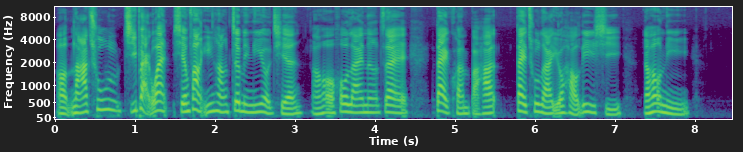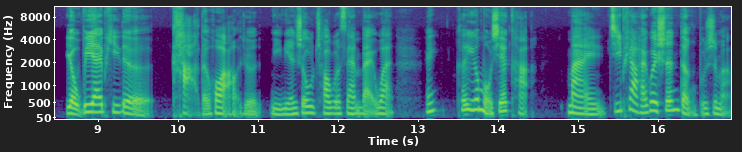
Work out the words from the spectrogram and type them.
啊，拿出几百万先放银行，证明你有钱，然后后来呢再贷款把它贷出来，有好利息。然后你有 VIP 的卡的话，哈，就你年收入超过三百万。可以有某些卡买机票还会升等，不是吗？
